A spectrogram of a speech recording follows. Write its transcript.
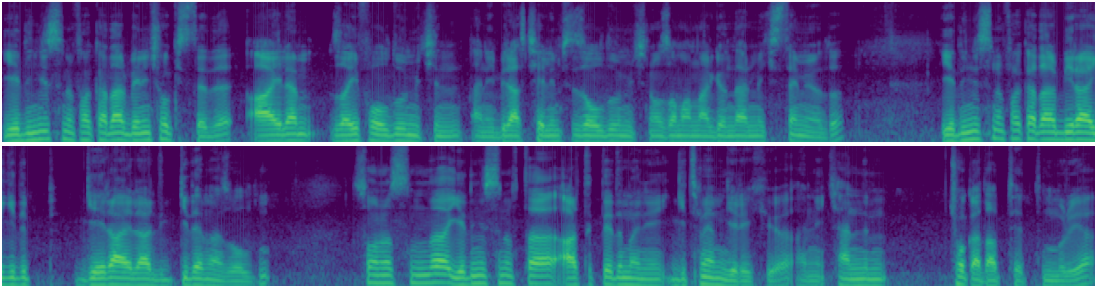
7. sınıfa kadar beni çok istedi. Ailem zayıf olduğum için, hani biraz çelimsiz olduğum için o zamanlar göndermek istemiyordu. 7. sınıfa kadar bir ay gidip geri aylar gidemez oldum. Sonrasında 7. sınıfta artık dedim hani gitmem gerekiyor. Hani kendim çok adapte ettim buraya.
